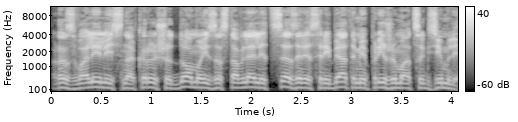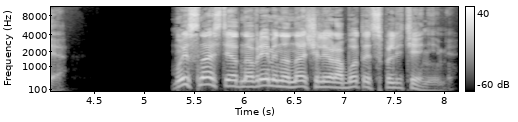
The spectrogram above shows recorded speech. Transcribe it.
развалились на крыше дома и заставляли Цезаря с ребятами прижиматься к земле. Мы с Настей одновременно начали работать с плетениями.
